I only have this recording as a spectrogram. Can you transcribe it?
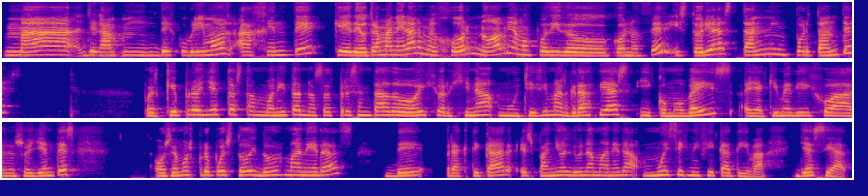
más, mm, descubrimos a gente que de otra manera a lo mejor no habríamos podido conocer, historias tan importantes. Pues qué proyectos tan bonitos nos has presentado hoy, Georgina. Muchísimas gracias. Y como veis, y aquí me dijo a los oyentes, os hemos propuesto hoy dos maneras de practicar español de una manera muy significativa, ya sea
